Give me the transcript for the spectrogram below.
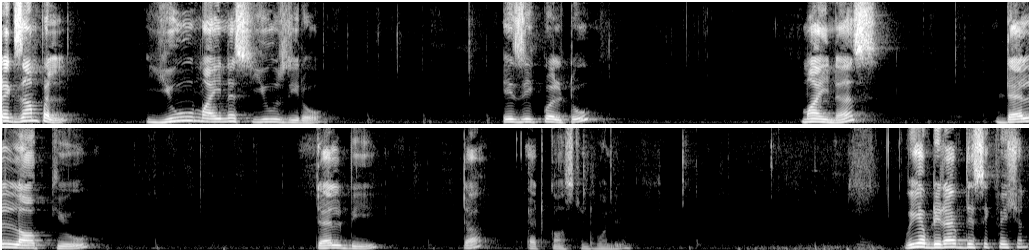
example, u minus u 0 is equal to minus del log q del beta at constant volume. We have derived this equation.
